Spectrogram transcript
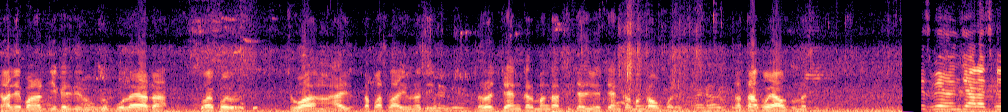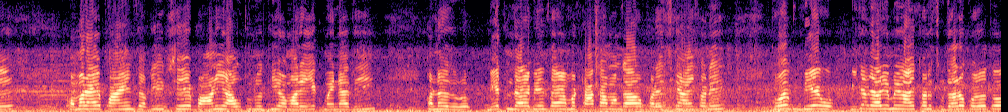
કાલે પણ અરજી કરી હતી રૂબરૂ બોલાયા હતા. તોય કોઈ જોવા તપાસવા આવ્યું નથી. દરરોજ ટેન્કર મંગાવ ત્રીજા દિવસે ટેન્કર મંગાવવું પડે. છતાં કોઈ આવતું નથી. અંજારા છે. અમારે આ પાણીની તકલીફ છે. પાણી આવતું નથી અમારે એક મહિનાથી. અને બે ત્રણ દાડા બે ત્રણ દાડા અમે ટાંકા મંગાવવા પડે છે અહીં કને તોય બે બીજા દાડે મેં અહીં કને સુધારો કર્યો હતો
